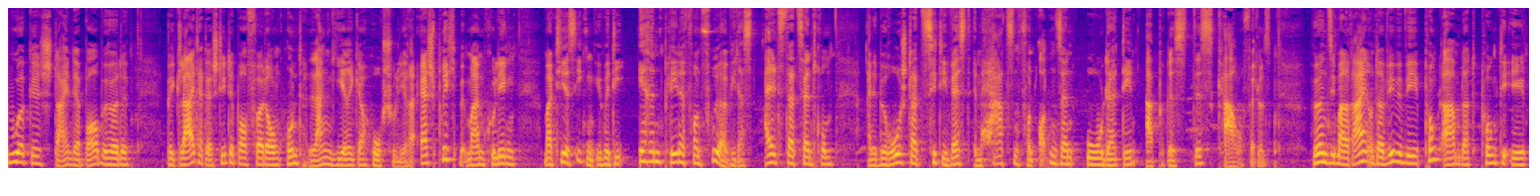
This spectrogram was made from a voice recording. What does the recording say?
Urgestein der Baubehörde, Begleiter der Städtebauförderung und langjähriger Hochschullehrer. Er spricht mit meinem Kollegen Matthias Iken über die irren Pläne von früher, wie das Alsterzentrum, eine Bürostadt City West im Herzen von Ottensen oder den Abriss des Karoviertels. Hören Sie mal rein unter www.abendblatt.de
